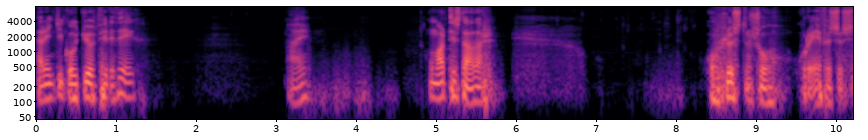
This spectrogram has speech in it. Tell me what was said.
Það er engin góð gjöf fyrir þig. Næ, hún var til staðar og hlustum svo úr Efesus.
